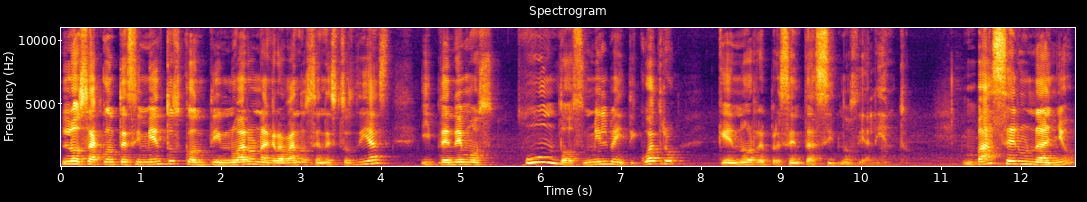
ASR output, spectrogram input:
Los acontecimientos continuaron agravándose en estos días y tenemos un 2024 que no representa signos de aliento. Va a ser un año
